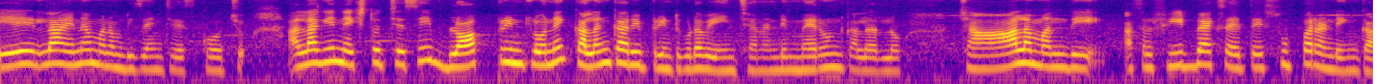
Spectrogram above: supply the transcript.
ఎలా అయినా మనం డిజైన్ చేసుకోవచ్చు. అలాగే నెక్స్ట్ వచ్చేసి బ్లాక్ ప్రింట్లోనే కలంకారీ ప్రింట్ కూడా వేయించానండి. మెరూన్ కలర్లో. చాలామంది అసలు ఫీడ్బ్యాక్స్ అయితే సూపర్ అండి ఇంకా.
